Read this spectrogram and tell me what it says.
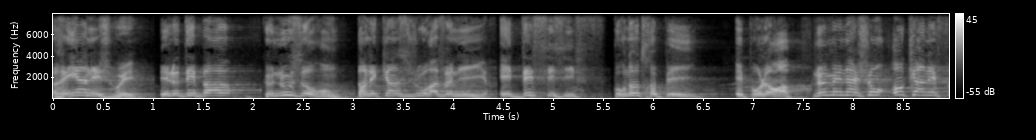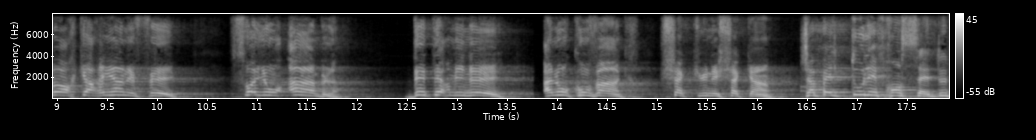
Rien n'est joué. Et le débat que nous aurons dans les 15 jours à venir est décisif pour notre pays et pour l'Europe. Ne ménageons aucun effort car rien n'est fait. Soyons humbles, déterminés, allons convaincre chacune et chacun J'appelle tous les Français de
